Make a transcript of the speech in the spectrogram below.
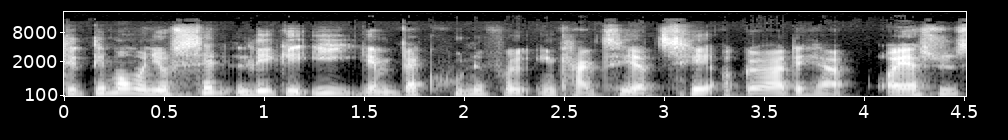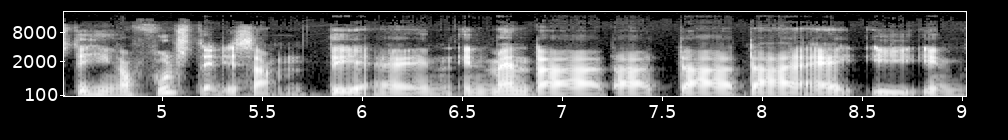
det, det må man jo selv ligge i, jamen hvad kunne få en karakter til at gøre det her? Og jeg synes, det hænger fuldstændig sammen. Det er en, en mand, der, der, der, der er i en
